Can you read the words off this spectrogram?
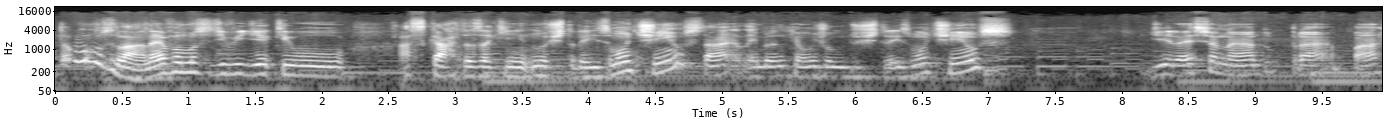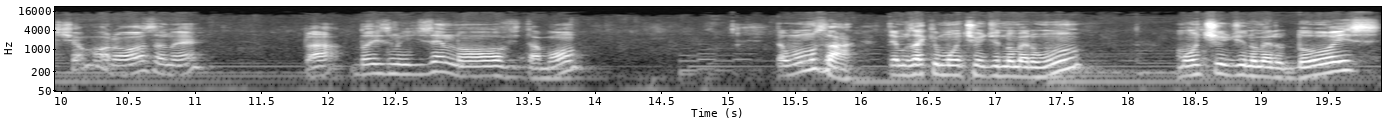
Então vamos lá, né? Vamos dividir aqui o as cartas aqui nos três montinhos, tá? Lembrando que é um jogo dos três montinhos, direcionado para parte amorosa, né? Para 2019, tá bom? Então vamos lá. Temos aqui o montinho de número 1, montinho de número 2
